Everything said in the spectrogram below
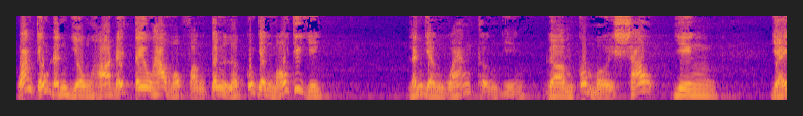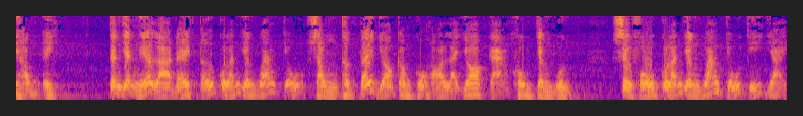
Quán chủ định dùng họ để tiêu hao một phần tinh lực của dân mổ chứ gì. Lãnh dân quán thượng diện gồm có 16 viên dạy hồng y. Trên danh nghĩa là đệ tử của lãnh dân quán chủ, song thực tế võ công của họ là do càng khôn chân quân. Sư phụ của lãnh dân quán chủ chỉ dạy.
